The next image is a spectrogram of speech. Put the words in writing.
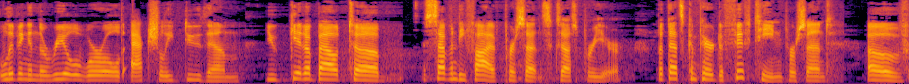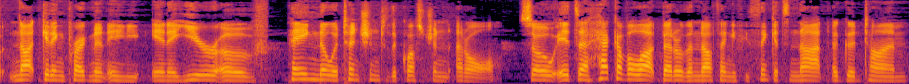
living in the real world actually do them, you get about uh, 75% success per year. But that's compared to 15% of not getting pregnant in, in a year of paying no attention to the question at all. So it's a heck of a lot better than nothing if you think it's not a good time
